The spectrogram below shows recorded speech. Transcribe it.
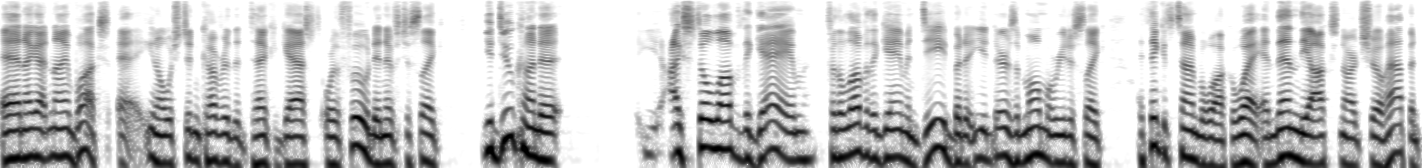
And I got nine bucks, uh, you know, which didn't cover the tank of gas or the food. And it was just like you do kind of. I still love the game for the love of the game, indeed. But it, you, there's a moment where you're just like, I think it's time to walk away. And then the Oxnard show happened.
